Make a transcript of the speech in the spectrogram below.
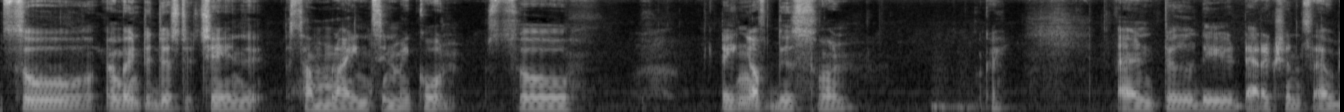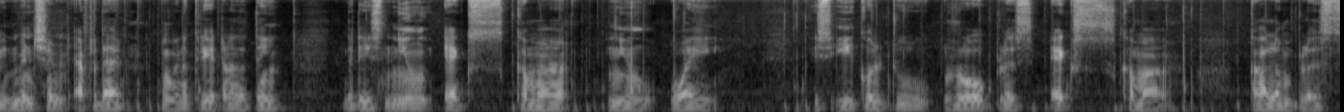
So i'm going to just change some lines in my code. So taking off this one okay. Until the directions have been mentioned after that i'm going to create another thing that is new x comma new y is equal to row plus x comma column plus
